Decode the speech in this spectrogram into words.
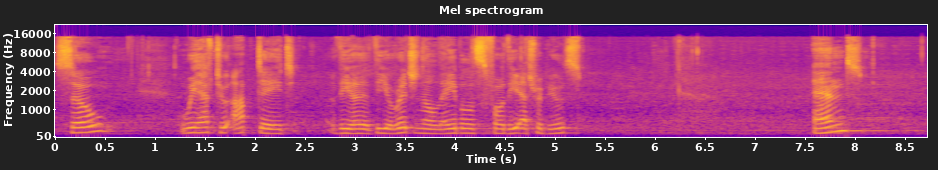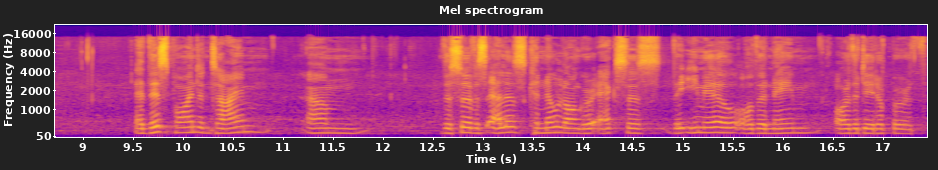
So we have to update the, uh, the original labels for the attributes. And at this point in time, um, the service Alice can no longer access the email or the name or the date of birth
